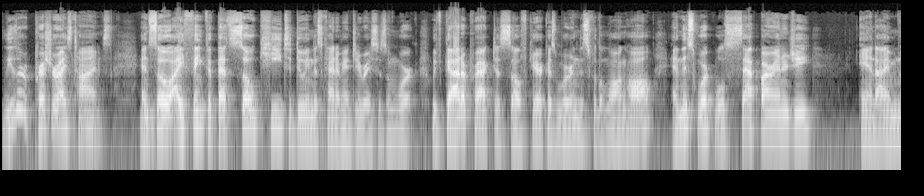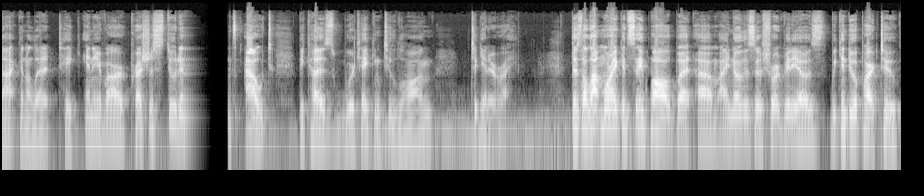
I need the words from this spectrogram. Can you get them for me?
these are pressurized times. And so mm-hmm. I think that that's so key to doing this kind of anti racism work. We've got to practice self care because we're in this for the long haul. And this work will sap our energy and I'm not going to let it take any of our precious students out because we're taking too long to get it right. There's a lot more I could say, Paul, but um, I know this is short videos. We can do a part two.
